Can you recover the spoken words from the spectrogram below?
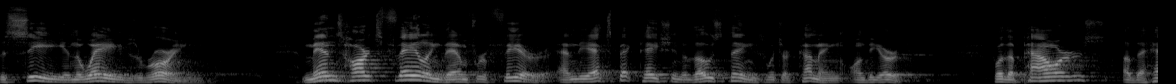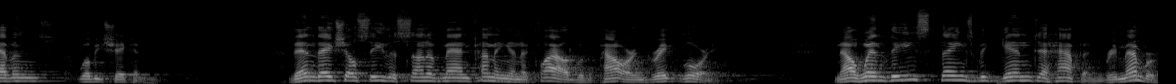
the sea and the waves roaring men's hearts failing them for fear and the expectation of those things which are coming on the earth. For the powers of the heavens will be shaken. Then they shall see the Son of Man coming in a cloud with power and great glory. Now, when these things begin to happen, remember,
